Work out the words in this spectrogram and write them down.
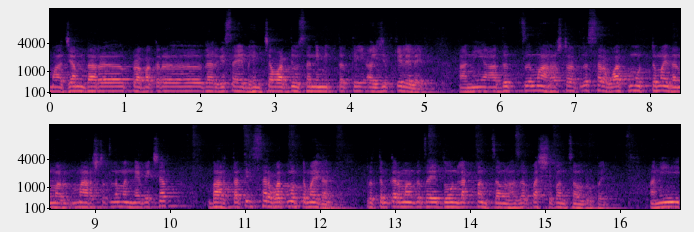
माजी आमदार प्रभाकर घारगेसाहेब यांच्या वाढदिवसानिमित्त ते आयोजित केलेलं आहे. आणि आदतचं महाराष्ट्रातलं सर्वात मोठं मैदान महाराष्ट्रातलं म्हणण्यापेक्षा भारतातील सर्वात मोठं मैदान. प्रथम क्रमांकाचं आहे दोन लाख पंचावन्न हजार पाचशे पंचावन्न रुपये. आणि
